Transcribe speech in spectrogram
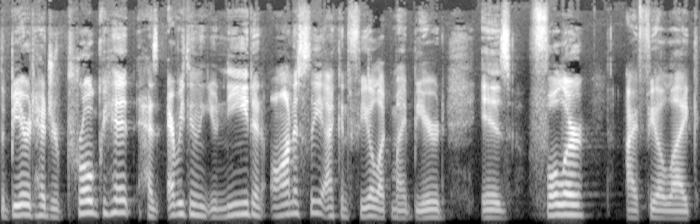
The Beard Hedger Pro Kit has everything that you need, and honestly, I can feel like my beard is fuller. I feel like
